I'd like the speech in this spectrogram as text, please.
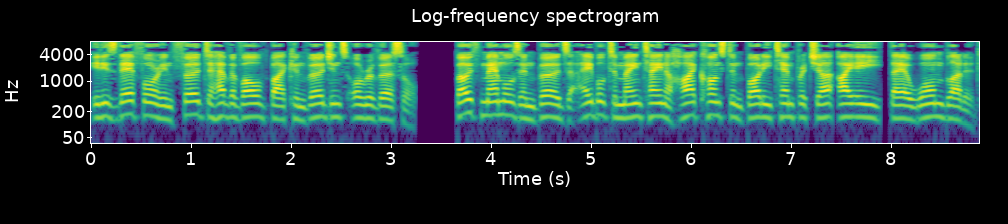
It is therefore inferred to have evolved by convergence or reversal. Both mammals and birds are able to maintain a high constant body temperature i.e., they are warm-blooded.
